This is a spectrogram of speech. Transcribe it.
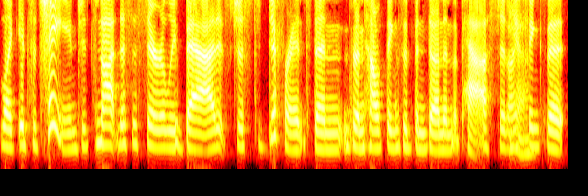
like it's a change. It's not necessarily bad. It's just different than than how things have been done in the past. And Yeah. I think that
